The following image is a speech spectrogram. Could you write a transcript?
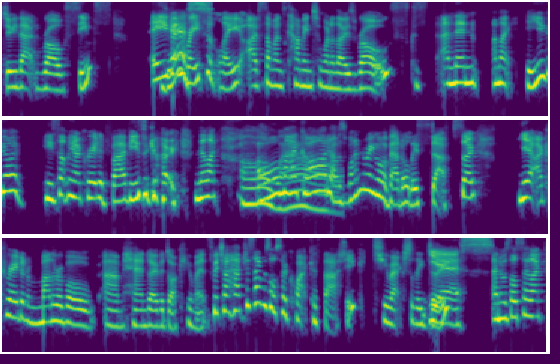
do that role since. Even Yes. recently, I've someone's come into one of those roles because, and then I'm like, here you go. Here's something I created five years ago. And they're like, oh, my God, I was wondering all about all this stuff. So, yeah, I created a motherable um, handover documents, which I have to say was also quite cathartic to actually do. Yes. And it was also like,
